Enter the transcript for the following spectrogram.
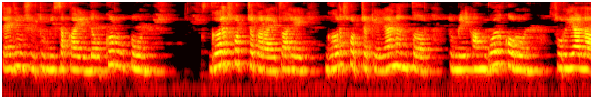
त्या दिवशी तुम्ही सकाळी लवकर उठून घर स्वच्छ करायचं आहे. घर स्वच्छ केल्यानंतर तुम्ही आंघोळ करून सूर्याला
